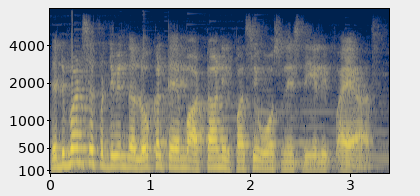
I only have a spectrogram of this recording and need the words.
The difference between the local time Atlantic Pacific Ocean is nearly 5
